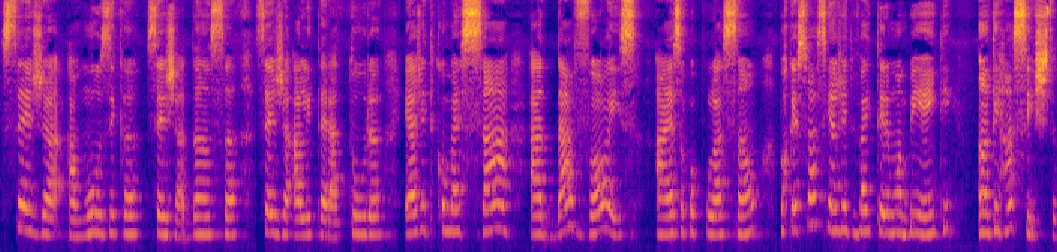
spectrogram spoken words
seja a música, seja a dança, seja a literatura, é a gente começar a dar voz a essa população, porque só assim a gente vai ter um ambiente antirracista.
